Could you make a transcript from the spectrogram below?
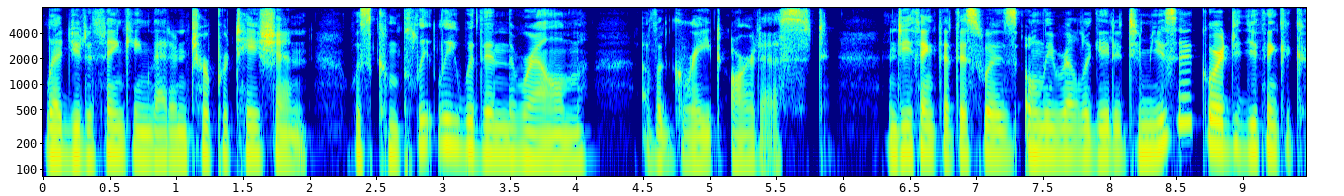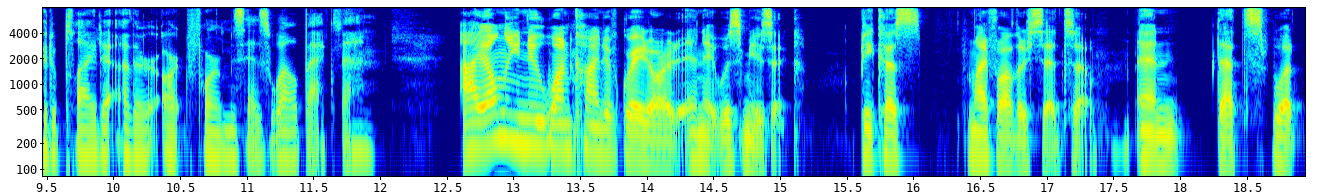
led you to thinking that interpretation was completely within the realm of a great artist. And do you think that this was only relegated to music, or did you think it could apply to other art forms as well back then? I only knew one kind of great art, and it was music, because my father said so, and that's what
